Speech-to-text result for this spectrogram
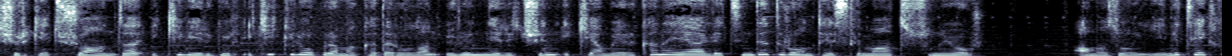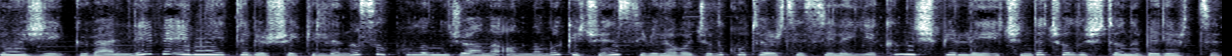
Şirket şu anda 2,2 kilograma kadar olan ürünler için iki Amerikan eyaletinde drone teslimatı sunuyor. Amazon yeni teknolojiyi güvenli ve emniyetli bir şekilde nasıl kullanacağını anlamak için Sivil Havacılık Otoritesi ile yakın işbirliği içinde çalıştığını belirtti.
